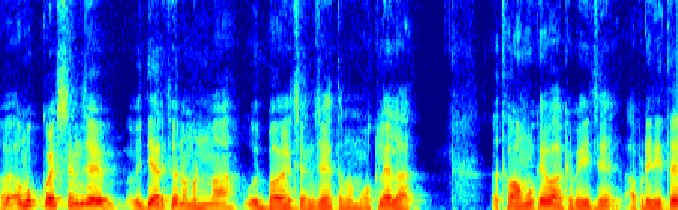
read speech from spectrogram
હવે અમુક ક્વેશ્ચન જે વિદ્યાર્થીઓના મનમાં ઉદ્ભવે છે જે તમે મોકલેલા અથવા અમુક એવા કે ભાઈ જે આપણી રીતે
